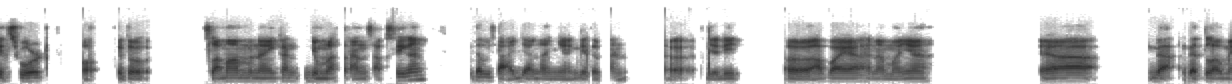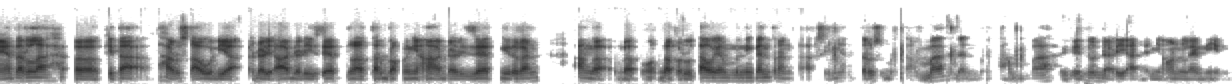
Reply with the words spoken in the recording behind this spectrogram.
it's worth kok gitu. Selama menaikkan jumlah transaksi kan kita bisa aja nanya gitu kan. Uh, jadi uh, apa ya namanya ya nggak nggak terlalu meter lah. Uh, kita harus tahu dia dari A dari Z latar belakangnya A dari Z gitu kan ah nggak nggak nggak perlu tahu yang penting kan transaksinya terus bertambah dan bertambah gitu dari adanya online ini.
